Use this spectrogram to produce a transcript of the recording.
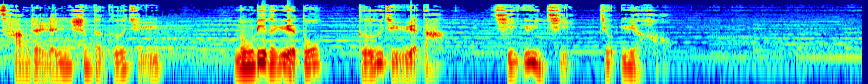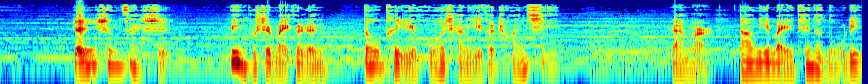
藏。着人生的格局。努力的越多，格局越大，其运气就越好。人生在世，并不是每个人都可以活成一个传奇。然而，当你每天的努力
